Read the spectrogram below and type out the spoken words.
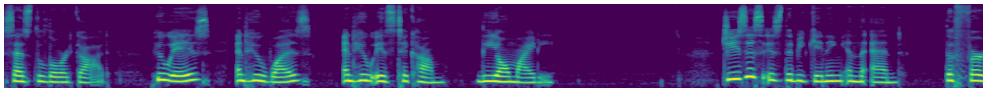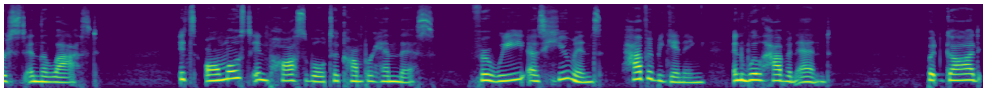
says the Lord God, who is, and who was, and who is to come, the Almighty. Jesus is the beginning and the end, the first and the last. It's almost impossible to comprehend this, for we as humans have a beginning and will have an end. But God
